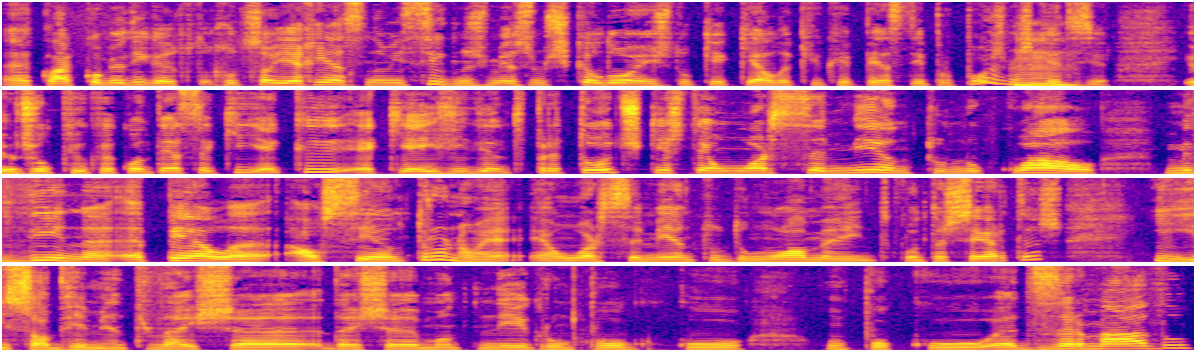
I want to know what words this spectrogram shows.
Ah, claro que, como eu digo, a redução de IRS não incide nos mesmos escalões do que aquela que o PSD propôs, mas uhum. quer dizer, eu julgo que o que acontece aqui é que, é que é evidente para todos que este é um orçamento no qual Medina apela ao centro, não é? É um orçamento de um homem de contas certas e isso obviamente deixa, deixa Montenegro um pouco, um pouco uh, desarmado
